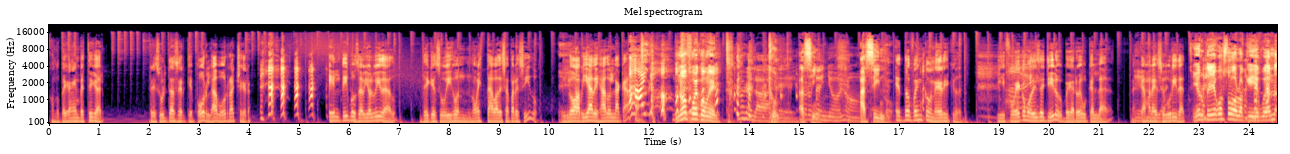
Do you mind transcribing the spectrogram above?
Cuando pegan a investigar, resulta ser que por la borrachera, el tipo se había olvidado de que su hijo no estaba desaparecido. Lo había dejado en la casa. Ay, no. No fue con él. No relaje. Así no. señor, no. Así no. Esto fue en Connecticut. Y fue, como dice Chiro, pegaron a buscar la, la Eh, cámara de seguridad. Señor, usted llegó solo aquí. ¿A dónde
